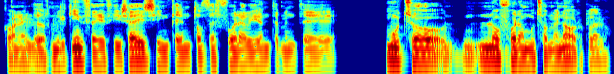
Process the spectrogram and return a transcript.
con el de 2015-16, sin que entonces fuera evidentemente mucho, no fuera mucho menor, claro.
